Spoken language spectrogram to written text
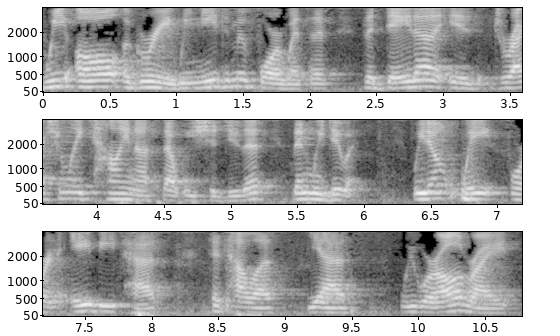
we all agree we need to move forward with this. The data is directionally telling us that we should do this, then we do it. We don't wait for an A B test to tell us, yes, we were all right.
